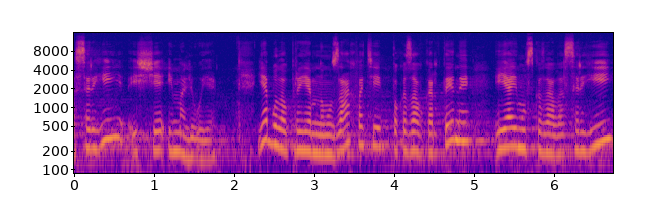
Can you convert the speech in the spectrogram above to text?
Сергій ще і малює. Я була в приємному захваті, показав картини, і я йому сказала: Сергій,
